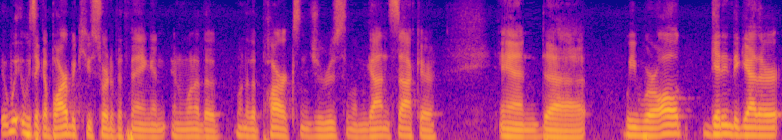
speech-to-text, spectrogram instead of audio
it, was like a barbecue sort of a thing in, in one of the one of the parks in Jerusalem, Gan and uh, we were all getting together.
